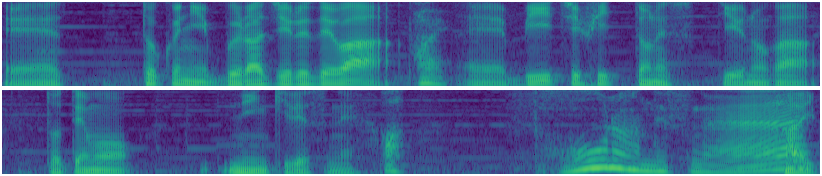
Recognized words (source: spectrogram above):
えー、特にブラジルでは、はい、えー、ビーチフィットネスっていうのがとても人気ですね。あなんですね、はい、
